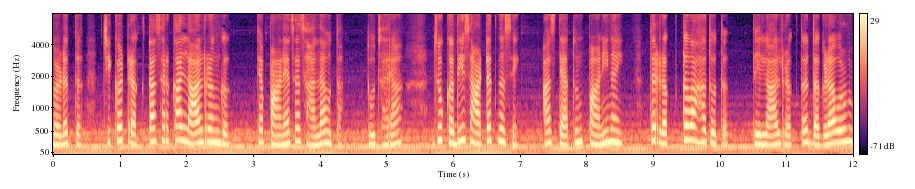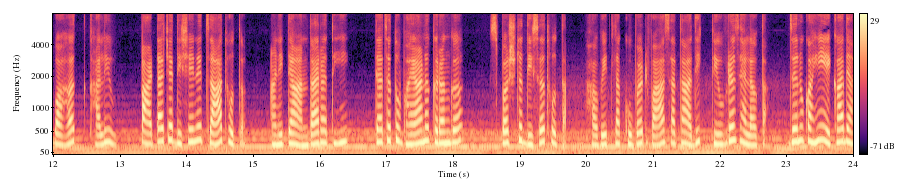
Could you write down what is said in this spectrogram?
गडद चिकट रक्तासारखा लाल रंग त्या पाण्याचा झाला होता. तो झरा जो कधीच आटत नसे आज त्यातून पाणी नाही तर रक्त वाहत होतं. ते लाल रक्त दगडावरून वाहत खाली पाटाच्या दिशेने जात होतं आणि त्या अंधारातही त्याचा तो भयानक रंग स्पष्ट दिसत होता. हवेतला कुबट वास आता अधिक तीव्र झाला होता. जणू काही एखाद्या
